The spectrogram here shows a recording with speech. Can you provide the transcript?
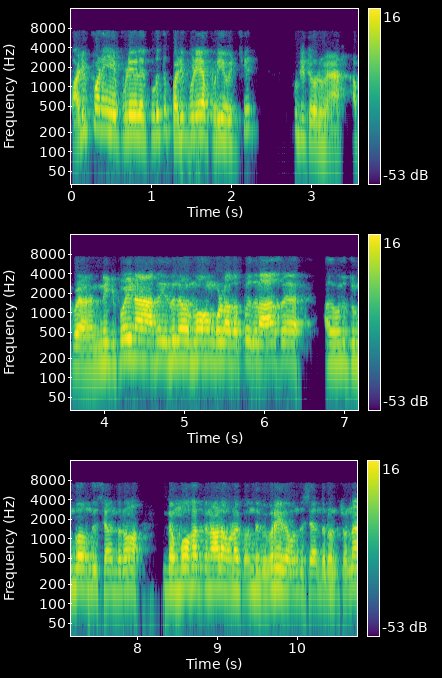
படிப்பனையை பிள்ளைகளுக்கு கொடுத்து படிப்படியா புரிய வச்சு கூட்டிட்டு வருவேன். அப்ப இன்னைக்கு போய் நான் அது இதுல மோகம் கொள்ளாதப்ப இதுல ஆசை அது வந்து துன்பம் வந்து சேர்ந்துடும் இந்த மோகத்தினால உனக்கு வந்து விபரீதம் வந்து சேர்ந்துடும் சொன்னா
